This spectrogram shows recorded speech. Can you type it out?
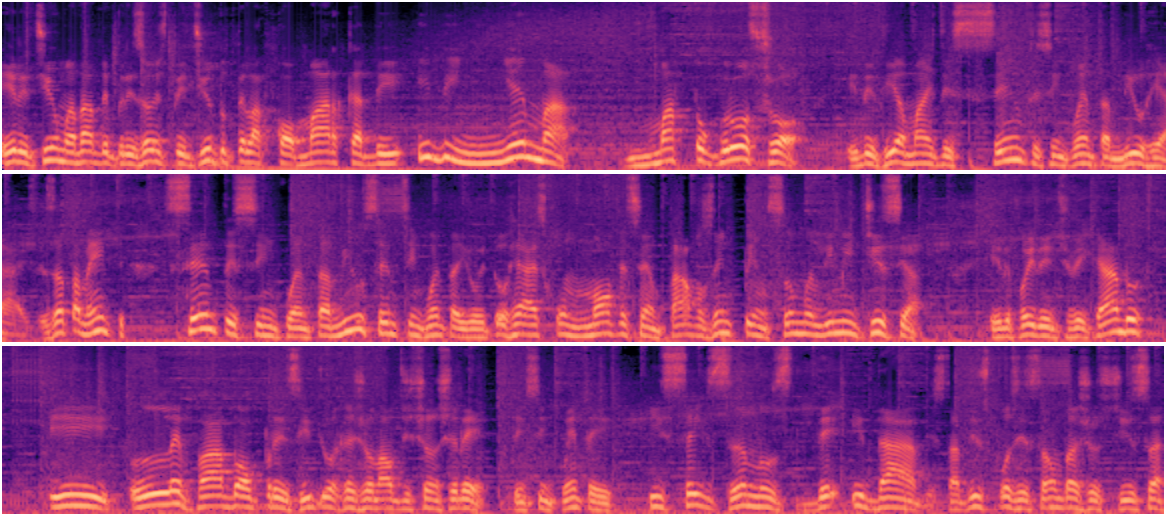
Ele tinha um mandado de prisão expedido pela comarca de Ivinhema, Mato Grosso, e devia mais de 150 mil reais. Exatamente 150.158 reais com 9 centavos em pensão alimentícia. Ele foi identificado e levado ao presídio regional de Xanxerê. Tem 56 anos de idade. Está à disposição da Justiça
